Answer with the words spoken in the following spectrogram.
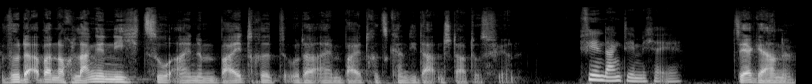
würde aber noch lange nicht zu einem Beitritt oder einem Beitrittskandidatenstatus führen. Vielen Dank dir, Michael. Sehr gerne.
